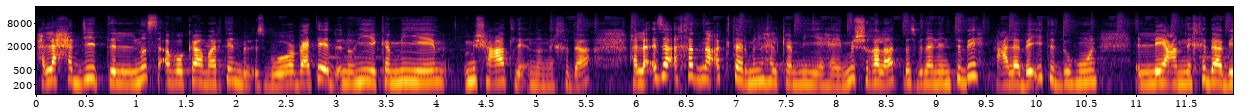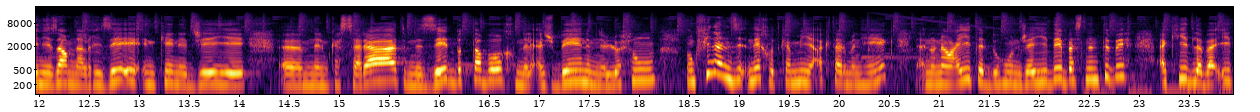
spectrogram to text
هلأ حديت النص أفوكا مرتين بالأسبوع بعتقد إنه هي كمية مش عاطلة إنه ناخذها هلأ إذا أخذنا أكثر من هالكمية هي مش غلط بس بدنا ننتبه على بقية الدهون اللي عم ناخذها بنظامنا الغذائي إن كانت جاية آه، من المكسرات من الزيت بالطبخ من الأجبان من اللحوم. donc فينا ناخذ كمية أكثر من هيك لأنه نوعية الدهون جيدة بس ننتبه أكيد لبقية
